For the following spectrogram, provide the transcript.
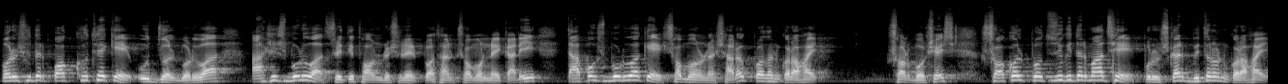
পরিষদের পক্ষ থেকে উজ্জ্বল বড়ুয়া, আশিস বড়ুয়া স্মৃতি ফাউন্ডেশনের প্রধান সমন্বয়কারী তাপস বড়ুয়াকে সম্মাননা স্মারক প্রদান করা হয়। সর্বশেষ সকল প্রতিযোগিতার মাঝে পুরস্কার বিতরণ করা হয়।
